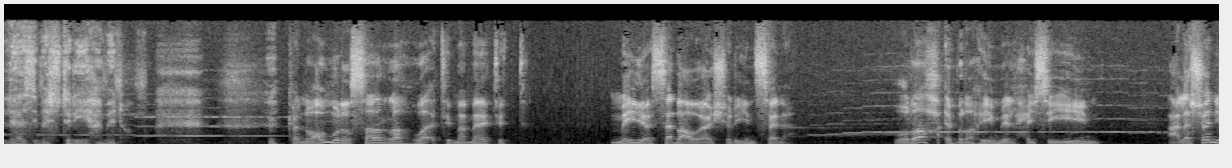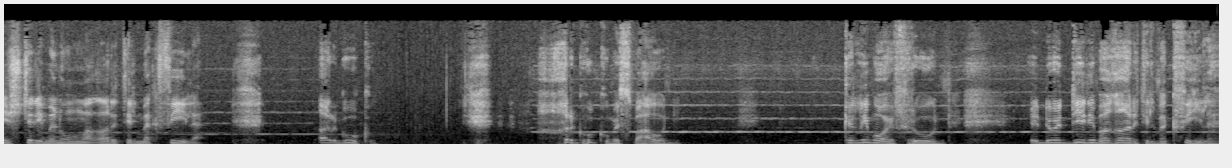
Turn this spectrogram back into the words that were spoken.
لازم أشتريها منهم. كان عمر سارة وقت ما ماتت 127 سنة. وراح إبراهيم للحيسيين علشان يشتري منهم مغارة المكفيلة. أرجوكم. أرجوكم اسمعوني. كلموا عفرون. إنه يديني مغارة المكفيلة.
